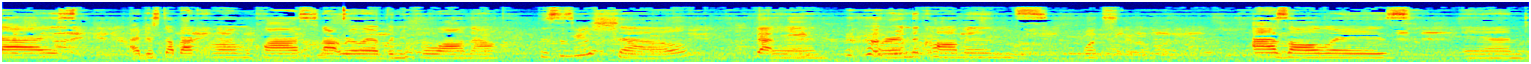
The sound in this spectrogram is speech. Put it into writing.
Guys, I just got back from class. Not really, I've been here for a while now. This is Michelle. That and we're in the commons, What's new? as always. And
